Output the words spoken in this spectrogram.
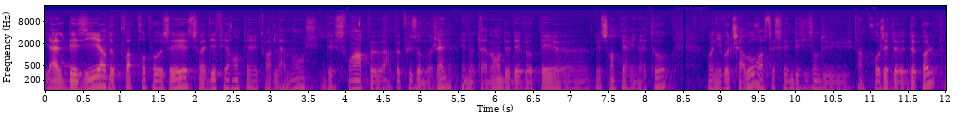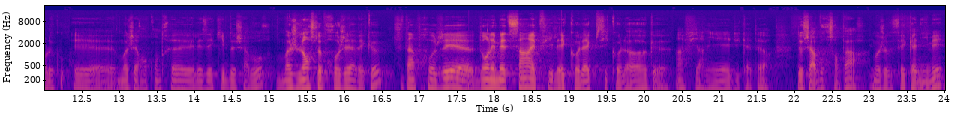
il y a le désir de pouvoir proposer sur les différents territoires de la Manche des soins un peu, un peu plus homogènes et notamment de développer les soins périnataux au niveau de Cherbourg. C'est une décision du un projet de, Paul pour le coup. Et euh, moi j'ai rencontré les équipes de Cherbourg. Moi je lance le projet avec eux. C'est un projet euh, dont les médecins et puis les collègues psychologues, euh, infirmiers, éducateurs de Cherbourg s'emparent. Moi je fais qu'animer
